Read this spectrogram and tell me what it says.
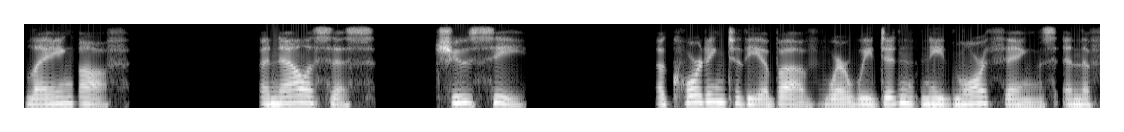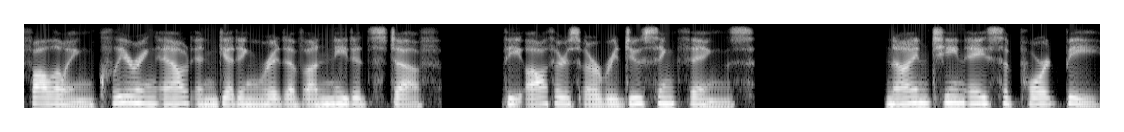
Laying off. Analysis. Choose C. According to the above where we didn't need more things and the following clearing out and getting rid of unneeded stuff, the authors are reducing things. 19a Support B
